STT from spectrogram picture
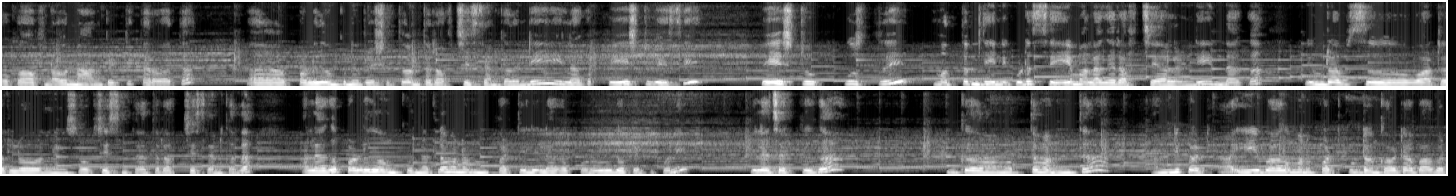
ఒక హాఫ్ అన్ అవర్ నానబెట్టి తర్వాత పళ్ళు దొంపుకునే బ్రష్తో అంతా రఫ్ చేశాను కదండి. ఇలాగ పేస్ట్ వేసి పేస్ట్ పూసి మొత్తం దీన్ని కూడా సేమ్ అలాగే రఫ్ చేయాలండి. ఇందాక విమ్ డ్రాప్స్ వాటర్లో నేను సోక్ చేసిన తర్వాత రఫ్ చేశాను కదా. అలాగ పళ్ళు తోముకున్నట్లు మనం పట్టీలు ఇలాగ పొడువుగా పెట్టుకొని ఇలా చక్కగా ఇంకా మొత్తం అంతా అన్ని పట్ ఈ భాగం మనం పట్టుకుంటాం కాబట్టి ఆ భాగ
